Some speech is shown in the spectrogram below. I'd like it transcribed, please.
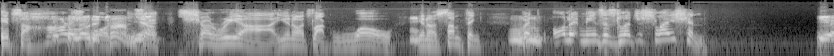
it's a harsh loaded word. term, It's yeah. a Sharia, you know, it's like whoa, you know, something. Mhm. But all it means is legislation. Yeah,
